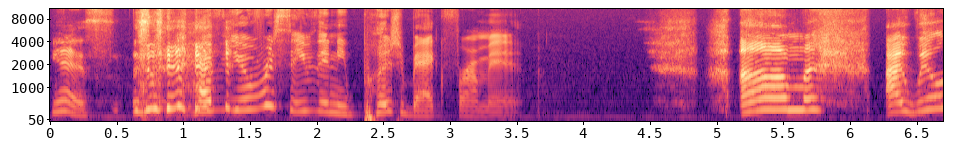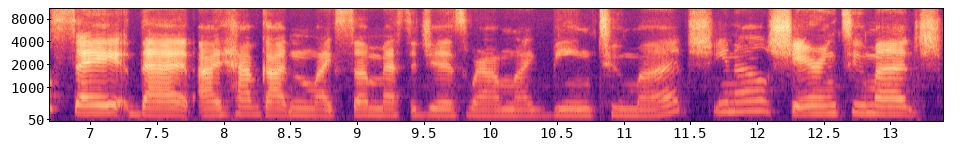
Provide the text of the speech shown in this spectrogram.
Yes. Have you received any pushback from it? Um, I will say that I have gotten like some messages where I'm like being too much, you know, sharing too much,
